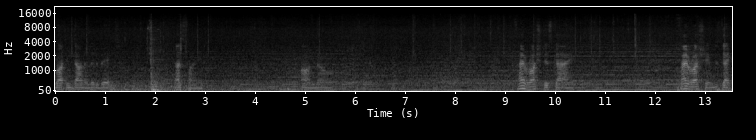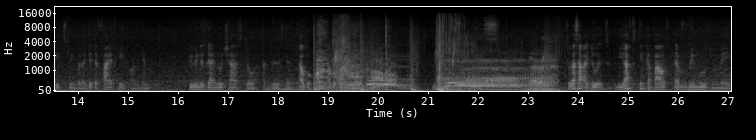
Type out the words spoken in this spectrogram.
Brought him down a little bit. That's fine. Oh no. If I rush this guy, if I rush him, this guy hits me, but I get a 5 hit on him. Giving this guy no chance to uh, do this thing. I'll go. I'll go. So that's how I do it. You have to think about every move you make.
